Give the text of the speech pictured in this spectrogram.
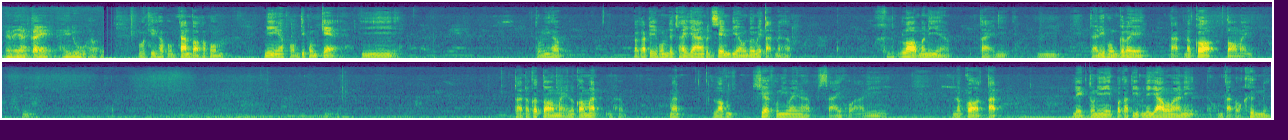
ในระยะใกล้ให้ดูครับผมโอเคครับผมตามต่อครับผม นี่ครับผมที่ผมแก้นี่ตรงนี้ครับ ปกติผมจะใช้ยางเป็นเส้นเดียวโดยไม่ตัดนะครับ คือรอบมานี่ครับใต้นี้นี่แต่นนี้ผมก็เลยตัดแล้วก็ต่อใหม่นี่ตัดแล้วก็ต่อใหม่แล้วก็มัดครับ มัดล็อกเชือกตรงนี้ไว้นะครับ ซ้ายขวานี่แล้วก็ตัดเหล็กตรงนี้ปกติมันจะยาวประมาณนี้ ผมตัดออกครึ่งหนึง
